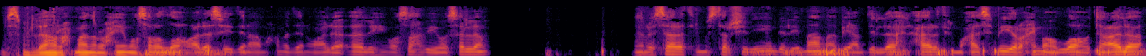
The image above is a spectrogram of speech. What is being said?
بسم الله الرحمن الرحيم وصلى الله على سيدنا محمد وعلى آله وصحبه وسلم. من رسالة المسترشدين للإمام أبي عبد الله الحارث المحاسبي رحمه الله تعالى.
